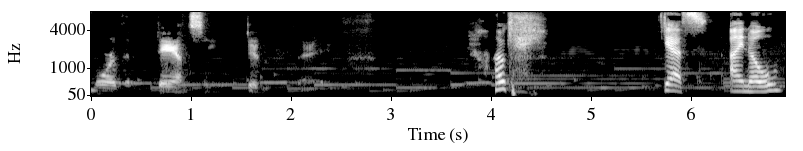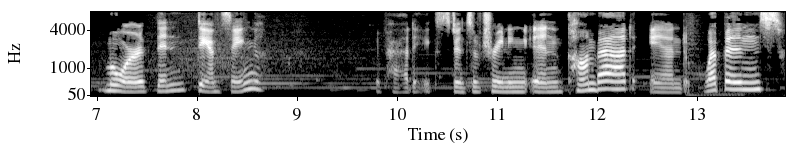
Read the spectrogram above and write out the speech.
more than dancing, didn't they? Okay. Yes, I know more than dancing. I've had extensive training in combat and weapons.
